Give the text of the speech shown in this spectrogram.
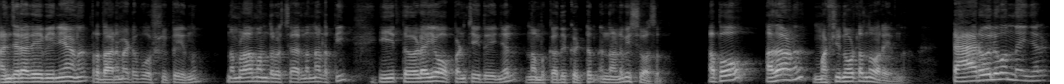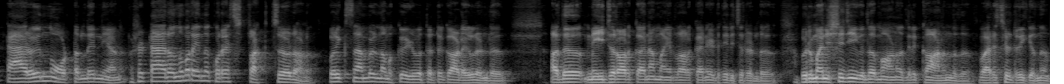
അഞ്ജനാദേവീനെയാണ് പ്രധാനമായിട്ട് വർഷിപ്പ് ചെയ്യുന്നു. നമ്മൾ ആ മന്ത്രോച്ചാരണം നടത്തി. ഈ തേർഡ് ഐ ഓപ്പൺ ചെയ്ത് കഴിഞ്ഞാൽ നമുക്കത് കിട്ടും എന്നാണ് വിശ്വാസം. അപ്പോൾ അതാണ് മഷിനോട്ടം എന്ന് പറയുന്നത്. ടാരോയിൽ വന്നു കഴിഞ്ഞാൽ ടാരോയിൽ നോട്ടം തന്നെയാണ്. പക്ഷെ ടാരോ എന്ന് പറയുന്ന കുറേ സ്ട്രക്ചേർഡ് ആണ്. ഫോർ എക്സാമ്പിൾ നമുക്ക് എഴുപത്തെട്ട് കാർഡുകളുണ്ട് അത് മേജർ ആർക്കാന മൈനർ ആർക്കാനായിട്ട് തിരിച്ചിട്ടുണ്ട്. ഒരു മനുഷ്യ ജീവിതമാണ് അതിൽ കാണുന്നത് വരച്ചിട്ടിരിക്കുന്നത്.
